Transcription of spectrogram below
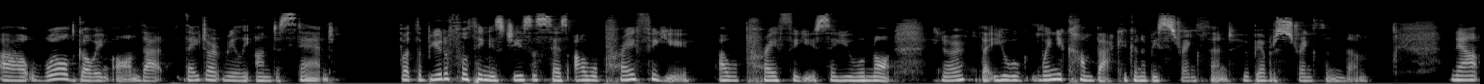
uh, world going on that they don't really understand. But the beautiful thing is Jesus says, I will pray for you. I will pray for you so you will not, you know, that you will, when you come back, you're going to be strengthened. You'll be able to strengthen them. Now,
